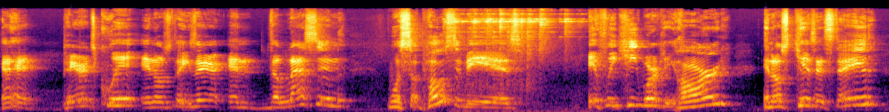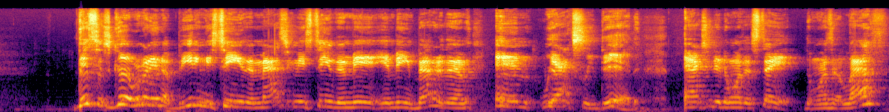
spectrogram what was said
and I had parents quit, and those things there. And the lesson was supposed to be is if we keep working hard, and those kids that stayed, this is good. We're going to end up beating these teams and matching these teams and being, and being better than them. And we actually did. Actually did the ones that stayed. The ones that left,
